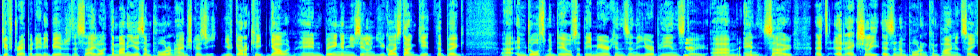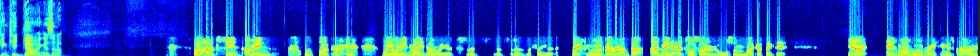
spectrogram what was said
gift wrap it any better to say like the money is important, Hamish, because you, you've got to keep going. And being in New Zealand, you guys don't get the big uh, endorsement deals that the Americans and the Europeans do, um, and so it it actually is an important component. So you can keep going, isn't it? Oh, 100%. I mean, look, I mean, we all need money, don't we? It's, it's, it's sort of the thing that makes the world go around. But I mean, it's also awesome. Like, I think that, you know, as my world ranking has grown,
